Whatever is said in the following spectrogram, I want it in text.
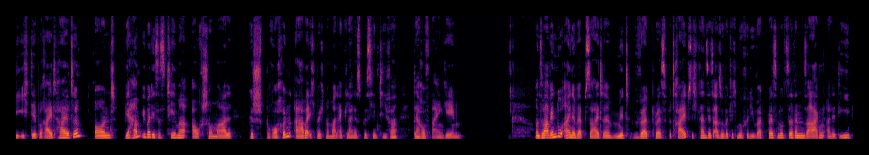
die ich dir bereithalte. Und wir haben über dieses Thema auch schon mal gesprochen, aber ich möchte noch mal ein kleines bisschen tiefer darauf eingehen. Und zwar, wenn du eine Webseite mit WordPress betreibst, ich kann es jetzt also wirklich nur für die WordPress-Nutzerinnen sagen, alle die,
